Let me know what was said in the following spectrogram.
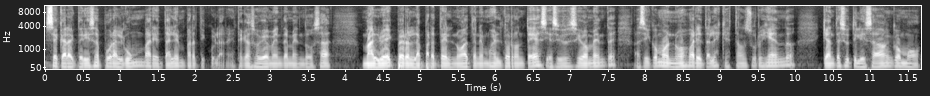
se caracteriza por algún varietal en particular. En este caso, obviamente, Mendoza, Malbec, pero en la parte del NOA tenemos el Torrontés y así sucesivamente, así como nuevos varietales que están surgiendo, que antes se utilizaban como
